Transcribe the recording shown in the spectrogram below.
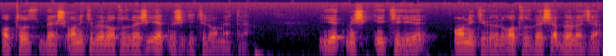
35. 12 bölü 35'i 72 kilometre. 72'yi 12 bölü 35'e böleceğim.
